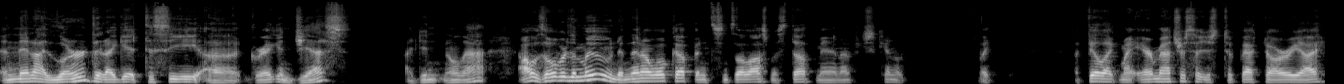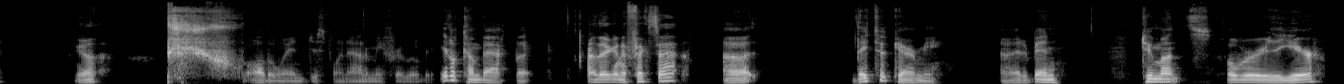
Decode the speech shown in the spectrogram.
And then I learned that I get to see uh, Greg and Jess. I didn't know that. I was over the moon. And then I woke up, and since I lost my stuff, man, I've just kind of like, I feel like my air mattress I just took back to REI. Yeah. All the wind just went out of me for a little bit. It'll come back, but Are they going to fix that? uh, they took care of me. Uh, it had been two months over the year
